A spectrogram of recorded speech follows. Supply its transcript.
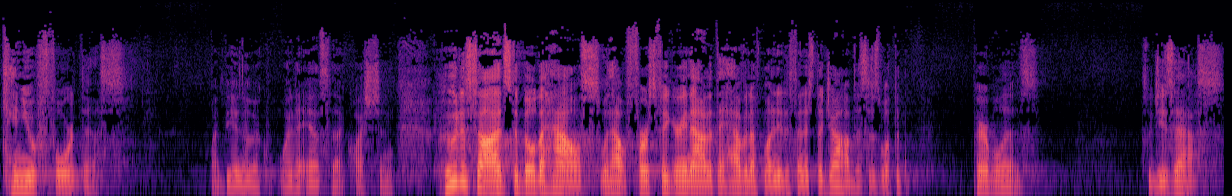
Can you afford this? Might be another way to ask that question. Who decides to build a house without first figuring out if they have enough money to finish the job? This is what the parable is. So Jesus asks.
